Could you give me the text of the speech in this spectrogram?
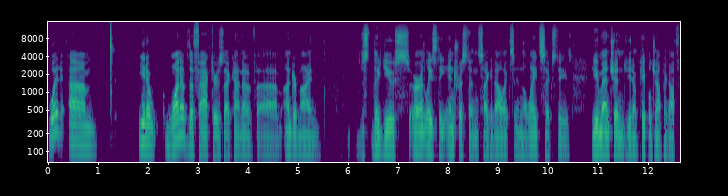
What, um, you know, one of the factors that kind of um, undermined just the use, or at least the interest in psychedelics in the late 60s, you mentioned, you know, people jumping off,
